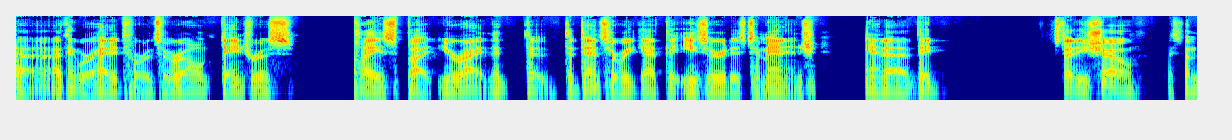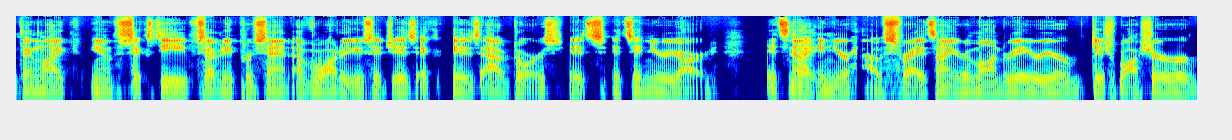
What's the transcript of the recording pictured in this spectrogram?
uh, I think we're headed towards a real dangerous place. But you're right. The, the, the denser we get, the easier it is to manage. And uh, they studies show something like you know 60 70% of water usage is is outdoors. It's it's in your yard. It's not Right. in your house right? It's not your laundry or your dishwasher or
